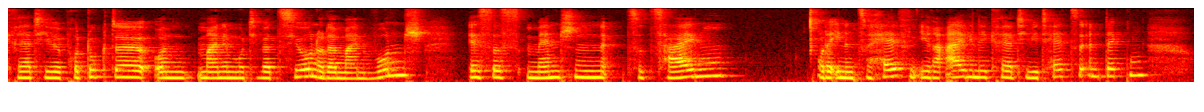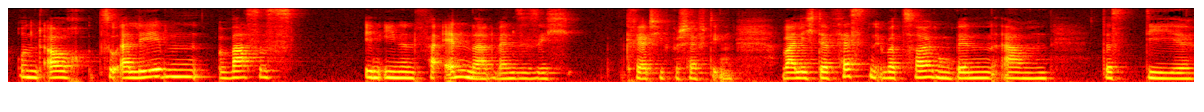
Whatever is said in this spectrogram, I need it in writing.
kreative Produkte und meine Motivation oder mein Wunsch ist es, Menschen zu zeigen oder ihnen zu helfen, ihre eigene Kreativität zu entdecken und auch zu erleben, was es in ihnen verändert, wenn sie sich kreativ beschäftigen. Weil ich der festen Überzeugung bin, ähm, dass die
